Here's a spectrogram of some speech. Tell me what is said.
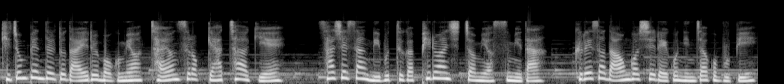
기존 팬들도 나이를 먹으며 자연스럽게 하차하기에 사실상 리부트가 필요한 시점이었습니다. 그래서 나온 것이 레고 닌자고 무비.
